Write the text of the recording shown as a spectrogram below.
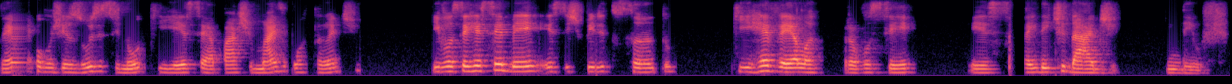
né? Como Jesus ensinou, que essa é a parte mais importante, e você receber esse Espírito Santo que revela para você essa identidade em Deus.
